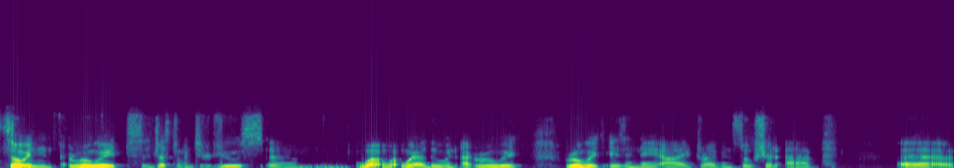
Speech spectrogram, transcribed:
Uh, so in Root, just to introduce um, what, what we are doing at Root, Root is an AI-driven social app uh,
